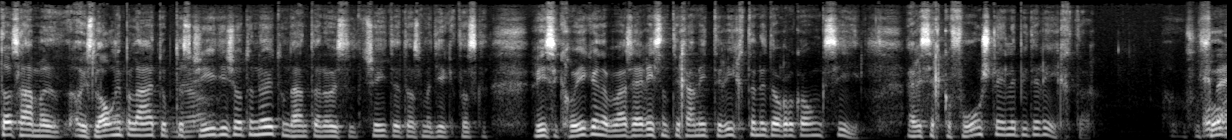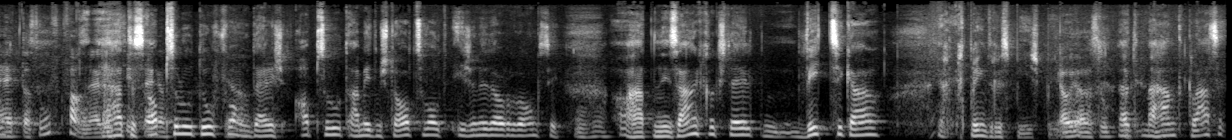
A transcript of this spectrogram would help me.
das haben wir uns lange überlegt, ob das ja. gescheit ist oder nicht und haben dann uns entschieden, dass wir die, das Risiko eingehen. Aber weißt, er ist natürlich auch mit den Richtern nicht arrogant gewesen. Er ist sich vorstellen bei den Richtern. Eben, er hat das aufgefangen. Er, er hat das sagen, absolut aufgefangen. Ja. Und er ist absolut, auch mit dem Staatsanwalt, ist er nicht arrogant gewesen. Mhm. Er hat ihn ins Enkel gestellt, witzig auch. Ich, ich bringe dir ein Beispiel. Ja, ja, super. Wir haben gelesen,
